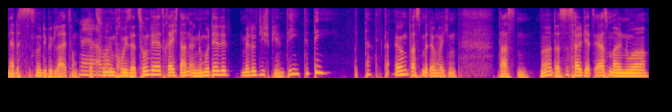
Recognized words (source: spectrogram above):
Na, das ist nur die Begleitung. Naja, Dazu Improvisation wäre jetzt recht, dann irgendeine Modelle Melodie spielen. Die, die, die, irgendwas mit irgendwelchen Tasten. Ne? Das ist halt jetzt erstmal nur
